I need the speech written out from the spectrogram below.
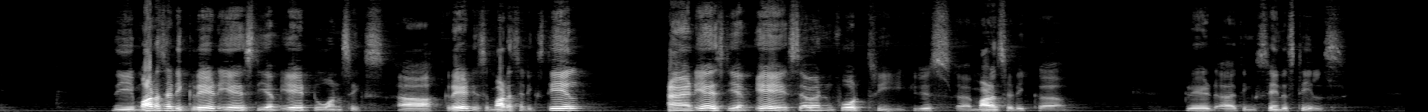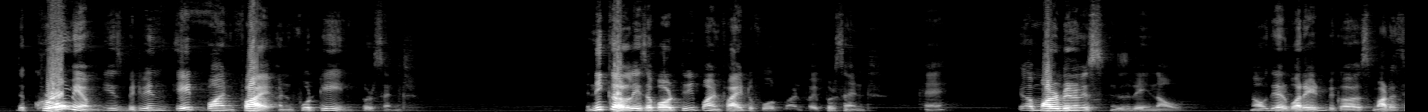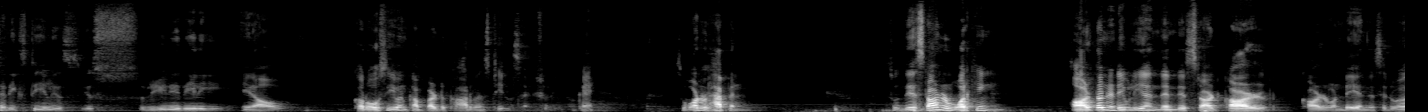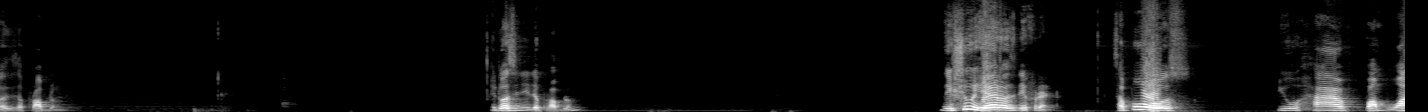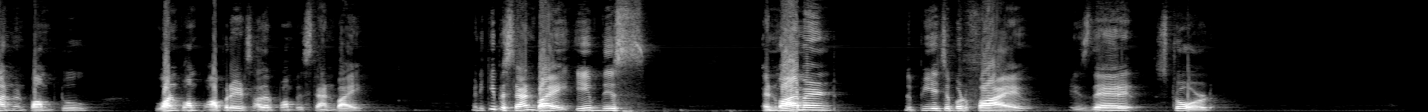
the martensitic grade ASTM A216 uh, grade is a martensitic steel and ASTM A743 it is uh, martensitic uh, grade I think stainless steels. The chromium is between 8.5 and 14 percent. The nickel is about 3.5 to 4.5 percent okay. Yeah, molybdenum is in this range now. Now they are worried because martensitic steel is, is really really you know corrosive even compared to carbon steels actually okay. So what will happen? So they started working alternatively and then they start called called one day and they said well there is a problem. It was indeed a problem. The issue here was different. Suppose you have pump 1 and pump 2, one pump operates, other pump is standby. When you keep a standby, if this environment, the pH about 5 is there stored,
